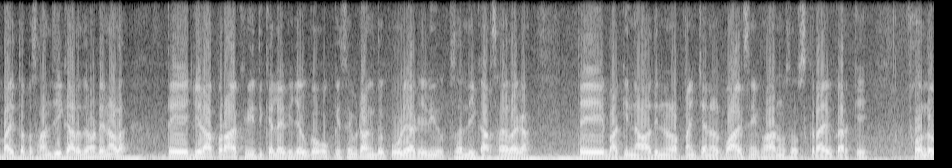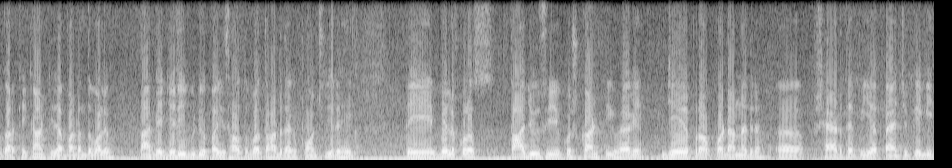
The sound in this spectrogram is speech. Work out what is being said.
ਬਾਈ ਤੋਂ ਪਸੰਦ ਕਰਦੇ ਤੁਹਾਡੇ ਨਾਲ। ਤੇ ਜਿਹੜਾ ਭਰਾ ਖਰੀਦ ਕੇ ਲੈ ਕੇ ਜਾਊਗਾ, ਉਹ ਕਿਸੇ ਵੀ ਢੰਗ ਦੇ ਕੋਲੇ ਆ ਕੇ ਜਿਹੜੀ ਉਹ ਤਸੱਲੀ ਕਰ ਸਕਦਾਗਾ ਤੇ ਬਾਕੀ ਨਾਲ ਦੀ ਨਾਲ ਆਪਾਂ ਚੈਨਲ ਭਾਗ ਸਿੰਘ ਫਾਰਮ ਨੂੰ ਸਬਸਕ੍ਰਾਈਬ ਕਰਕੇ, ਫੋਲੋ ਕਰਕੇ ਘੰਟੀ ਦਾ ਬਟਨ ਦਬਾ ਲਿਓ, ਤਾਂ ਕਿ ਜਿਹੜੀ ਵੀਡੀਓ ਪਾਈ ਸਭ ਤੋਂ ਪਹਿਲਾਂ ਤੁਹਾਡੇ ਤੱਕ ਪਹੁੰਚਦੀ ਰਹੇ। ਤੇ ਬਿਲਕੁਲ ਤਾਜ਼ੀ ਸੀ ਕੁਝ ਘੰਟੀ ਹੋਇਆਗੇ ਜੇਰ ਪ੍ਰੋਪਰ ਡਨ ਇਧਰ ਸਾਈਡ ਤੇ ਪਈ ਆ ਪੈ ਚੁੱਕੇਗੀ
